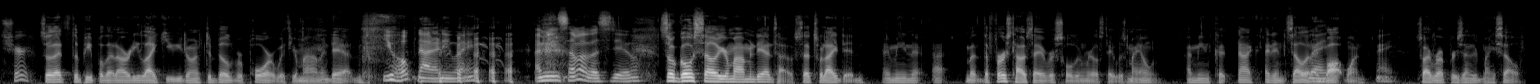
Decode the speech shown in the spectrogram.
Sure. So that's the people that already like you. You don't have to build rapport with your mom and dad. You hope not, anyway. I mean, some of us do. So go sell your mom and dad's house. That's what I did. I mean, I, the first house I ever sold in real estate was my own. I mean, not, I didn't sell it. I bought one. Right. So I represented myself.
